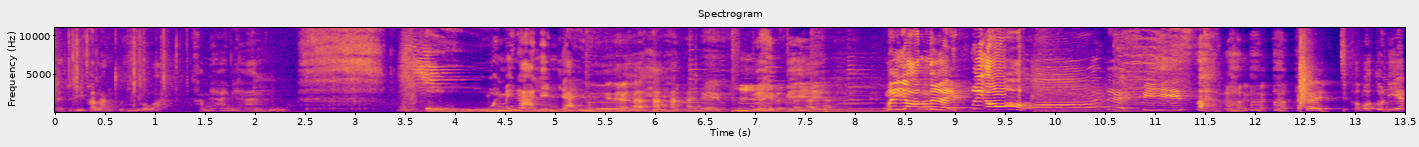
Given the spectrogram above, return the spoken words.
แต่ทีนี้พลังกูดีเปล่าวะคาเมฮาเมฮ่ากู โอ้ยไม่น่าเล่นใหญ่เลยเหนื่อยพี่เหนื่อยปีไม่ยอมเหนื่อยปีโอ้โหเหนื่อยปีสัตว์เฮ้ยเขาบอกตัวเนี้ย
